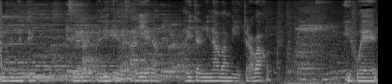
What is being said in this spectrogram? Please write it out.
simplemente yo le pedí que ahí era, ahí terminaba mi trabajo y fue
